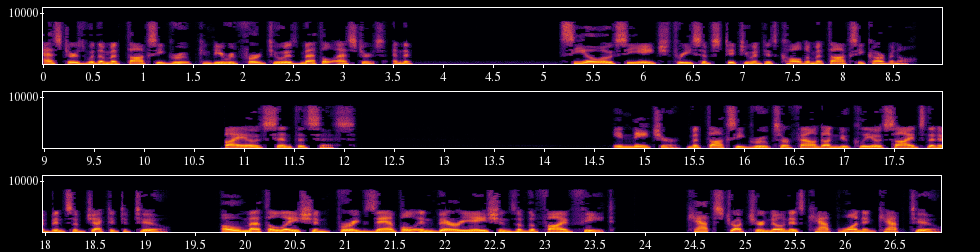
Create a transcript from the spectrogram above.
Esters with a methoxy group can be referred to as methyl esters, and the COOCH3 substituent is called a methoxycarbonyl. Biosynthesis In nature, methoxy groups are found on nucleosides that have been subjected to 2-O-methylation, for example in variations of the 5' feet cap structure known as cap1 and cap2.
